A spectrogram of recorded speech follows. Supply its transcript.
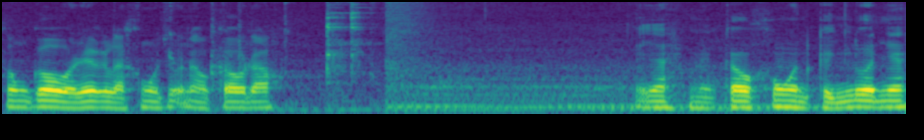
Không câu ở đây là không có chỗ nào câu đâu. Đây nha mình câu không cần kính luôn nhá.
